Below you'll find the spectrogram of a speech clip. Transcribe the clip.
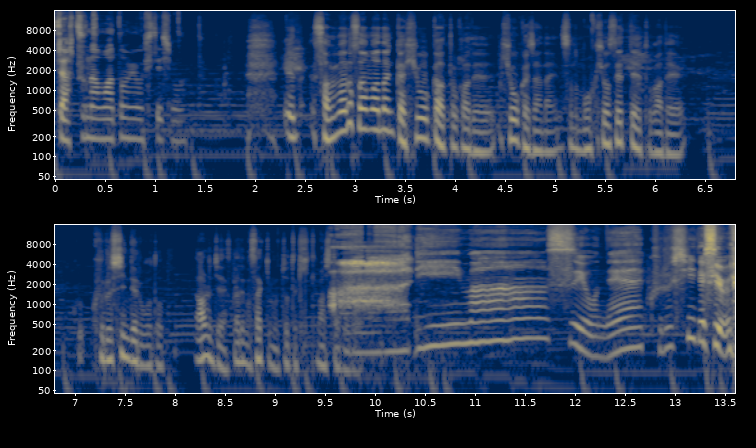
雑なまとめをしてしまったえ、サメマルさんはなんか評価とかで、評価じゃない、その目標設定とかでく苦しんでることあるんじゃないですか？でもさっきもちょっと聞きましたけど。ありますよね。苦しいですよね。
